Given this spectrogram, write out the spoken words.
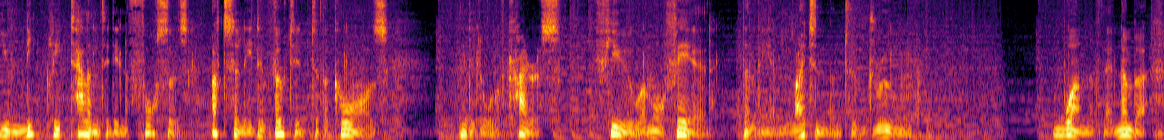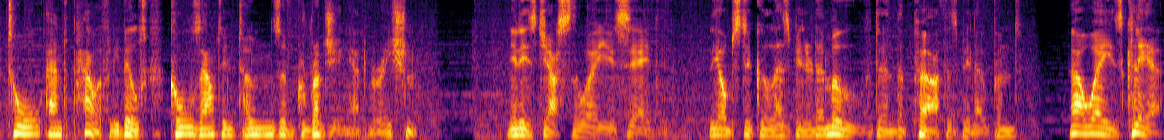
uniquely talented enforcers utterly devoted to the cause. And in all of Kairos, few are more feared than the Enlightenment of Droom. One of their number, tall and powerfully built, calls out in tones of grudging admiration. It is just the way you said. The obstacle has been removed and the path has been opened. Our way is clear.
